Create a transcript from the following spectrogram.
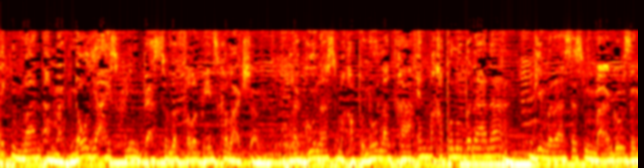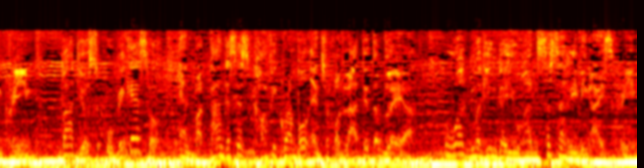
tikman ang Magnolia Ice Cream Best of the Philippines Collection. Laguna's makapuno langka and makapuno banana. Guimaras' mangoes and cream. Baguio's ube queso. And Batangas' coffee crumble and chocolate tablea. Huwag maging dayuhan sa sariling ice cream.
